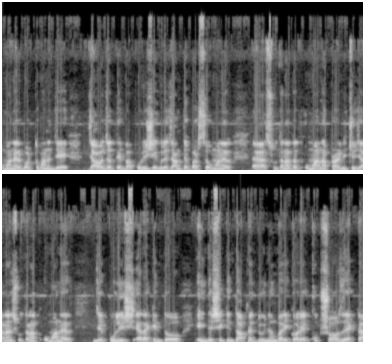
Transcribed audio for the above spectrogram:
ওমানের বর্তমানে যে যাওয়া যাতে বা পুলিশ এগুলো জানতে পারছে। ওমানের সুলতানাত ওমান, আপনারা নিশ্চয়ই জানেন সুলতানাত ওমানের যে পুলিশ, এরা কিন্তু এই দেশে কিন্তু আপনার দুই নাম্বারই করে। খুব সহজে একটা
